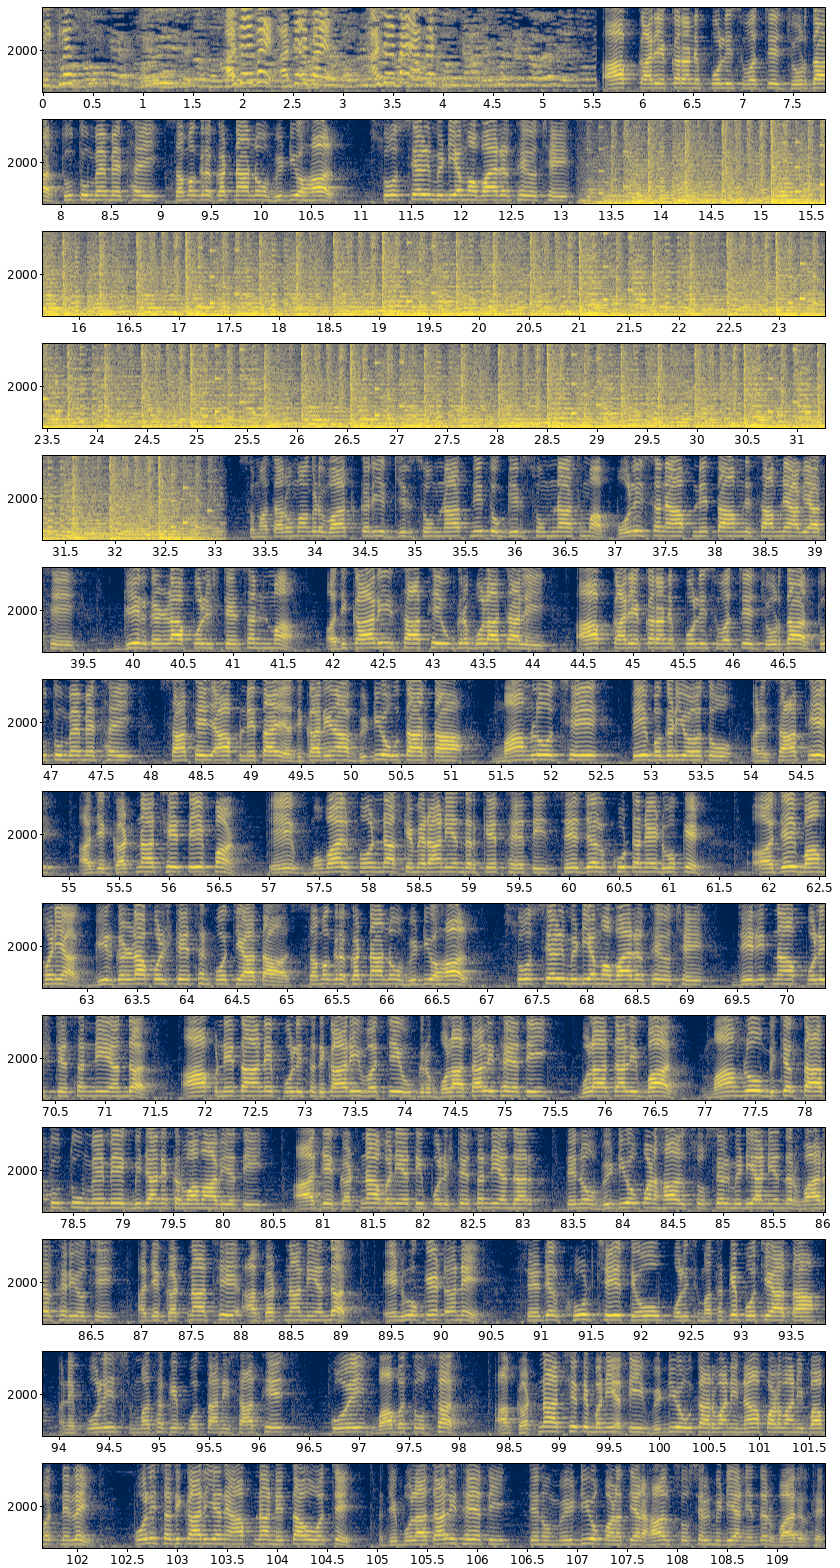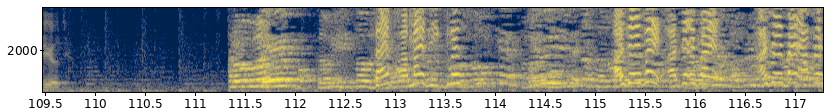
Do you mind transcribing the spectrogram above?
Request Ajaybhai Ajaybhai Ajaybhai, આપણે આપ કાર્યકર અને પોલીસ વચ્ચે જોરદાર તૂતુ મેમે થઈ સમગ્ર ઘટનાનો વીડિયો હાલ સોશિયલ મીડિયામાં વાયરલ થયો છે. સમાચારોમાં આગળ વાત કરીએ ગીર સોમનાથની, તો ગીર સોમનાથમાં પોલીસ અને આપ નેતા આમને સામને આવ્યા છે. ગીર ગઢડા પોલીસ સ્ટેશનમાં અધિકારી સાથે ઉગ્ર બોલાચાલી. આપ કાર્યકર અને પોલીસ વચ્ચે જોરદાર તૂતુ મેમે થઈ. સાથે જ આપ નેતાએ અધિકારીના વીડિયો ઉતારતા મામલો છે તે બગડ્યો હતો અને સાથે જ આ જે ઘટના છે તે પણ એ મોબાઈલ ફોનના કેમેરાની અંદર કેદ થઈ હતી. સેજલ ખૂટ અને advocate Ajay Bambhaniya Girgadhada police station પહોંચ્યા હતા. સમગ્ર ઘટનાનો વીડિયો હાલ સોશિયલ મીડિયામાં વાયરલ થયો છે. જે રીતના પોલીસ સ્ટેશનની અંદર આપ નેતા અને પોલીસ અધિકારી વચ્ચે ઉગ્ર બોલાચાલી થઈ હતી. બોલાચાલી બાદ મામલો બિચકતા તૂતુ મેમે એકબીજાને કરવામાં આવી હતી. આ જે ઘટના બની હતી પોલીસ સ્ટેશનની અંદર, તેનો વીડિયો પણ હાલ સોશિયલ મીડિયાની અંદર વાયરલ થઈ રહ્યો છે. આ જે ઘટના છે, આ ઘટનાની અંદર એડવોકેટ અને સેજલ ખૂટ છે તેઓ પોલીસ મથકે પહોંચ્યા હતા અને પોલીસ મથકે પોતાની સાથે જ કોઈ બાબતોસર આ ઘટના છે તે બની હતી વીડિયો ઉતારવાની ના પાડવાની બાબતને લઈ. પોલીસ અધિકારી અને આપના નેતાઓ વચ્ચે જે બોલાચાલી થઈ હતી તેનો વીડિયો પણ અત્યારે હાલ સોશિયલ મીડિયાની અંદર વાયરલ થઈ રહ્યો છે. સાહેબ અમે રિક્વેસ્ટ અજયભાઈ અજયભાઈ અજયભાઈ આપણે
